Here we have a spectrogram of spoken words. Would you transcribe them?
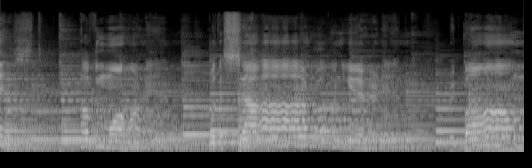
Midst of the morning, with a sorrow and yearning, reborn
